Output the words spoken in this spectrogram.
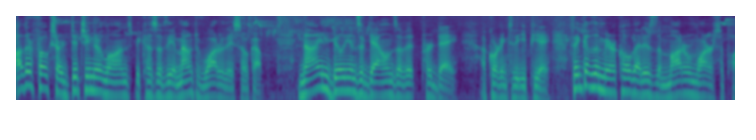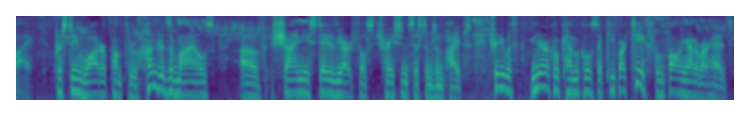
Other folks are ditching their lawns because of the amount of water they soak up. Nine billions of gallons of it per day, according to the EPA. Think of the miracle that is the modern water supply. Pristine water pumped through hundreds of miles of shiny, state of the art filtration systems and pipes, treated with miracle chemicals that keep our teeth from falling out of our heads,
